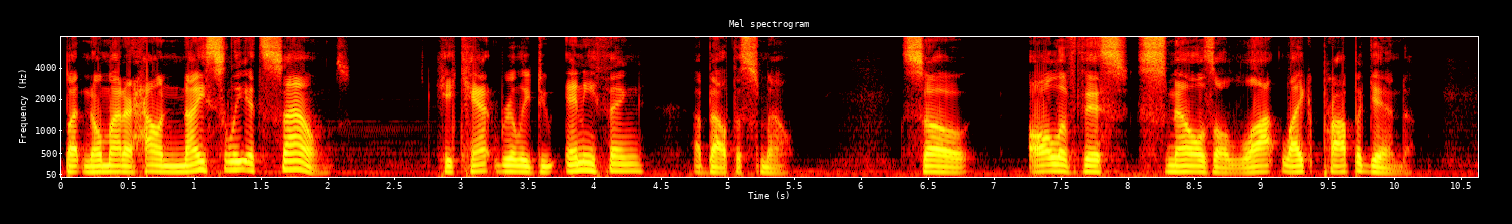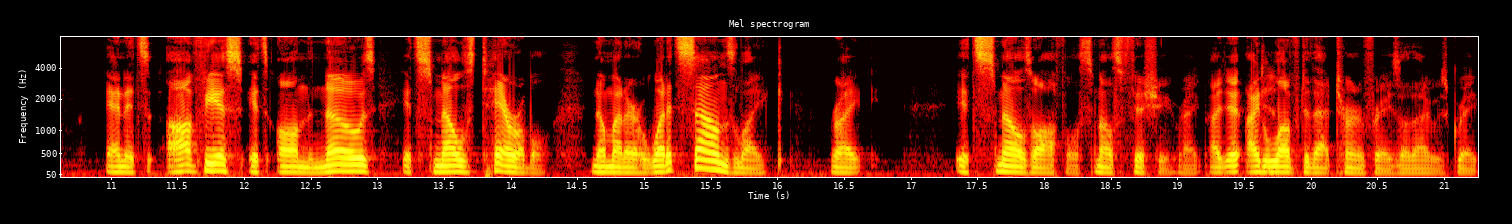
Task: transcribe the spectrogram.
but no matter how nicely it sounds, he can't really do anything about the smell. So all of this smells a lot like propaganda. And it's obvious, it's on the nose, it smells terrible. No matter what it sounds like, right? It smells awful, it smells fishy, right? I, I loved that turn of phrase. I thought it was great.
